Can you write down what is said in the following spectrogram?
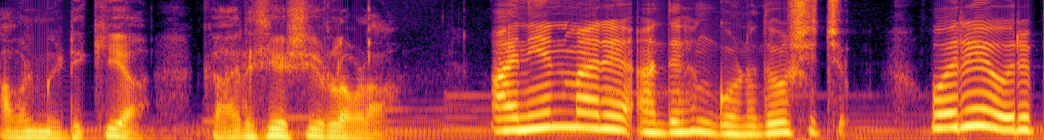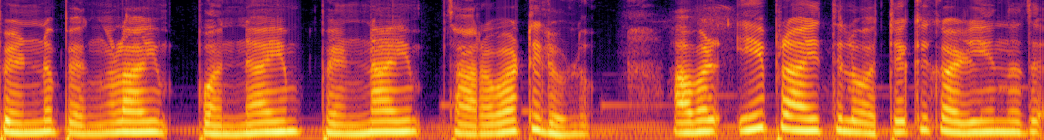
അവൾ മിടുക്കിയ കാര്യശേഷിയുള്ളവളാ. അനിയന്മാരെ അദ്ദേഹം ഗുണദോഷിച്ചു. ഒരേ ഒരു പെണ്ണ് പെങ്ങളായും പൊന്നായും പെണ്ണായും തറവാട്ടിലുള്ളൂ. അവൾ ഈ പ്രായത്തിൽ ഒറ്റയ്ക്ക് കഴിയുന്നത്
